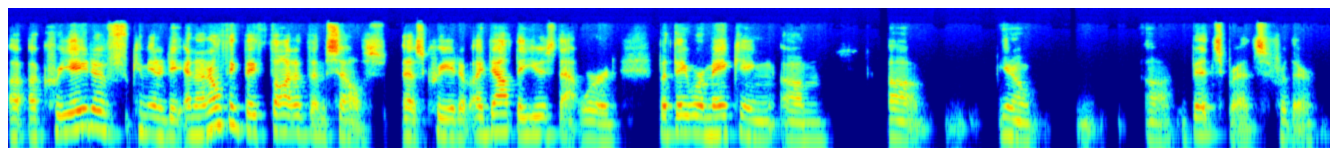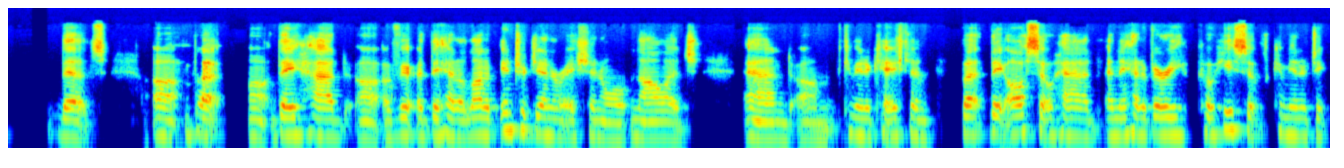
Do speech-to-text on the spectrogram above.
a, a, creative community. And I don't think they thought of themselves as creative. I doubt they used that word, but they were making, um, uh, you know, uh, bedspreads for their beds. Uh, but uh, they had uh, a they had a lot of intergenerational knowledge and um, communication. But they also had, and they had a very cohesive community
